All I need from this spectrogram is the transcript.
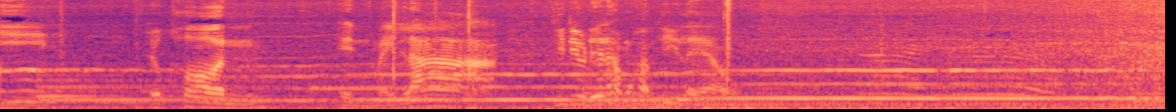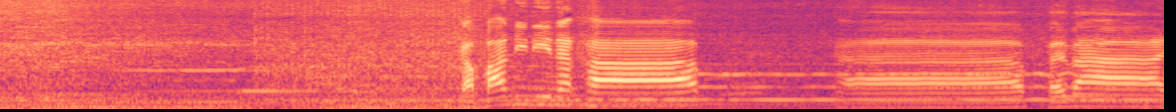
ดี ทุกคนเห็นไหมล่ะ พี่ดิวได้ทำความดีแล้ว กลับบ้านดีๆนะครับ ครับบ๊ายบาย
